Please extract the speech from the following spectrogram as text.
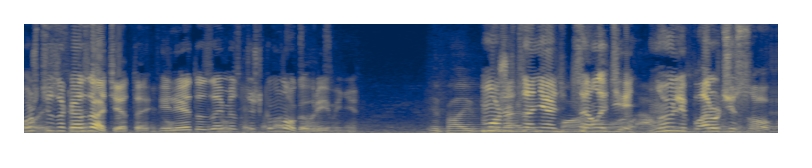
Можете uh, заказать это, или это займет слишком много времени. Может занять целый день, ну или пару часов.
